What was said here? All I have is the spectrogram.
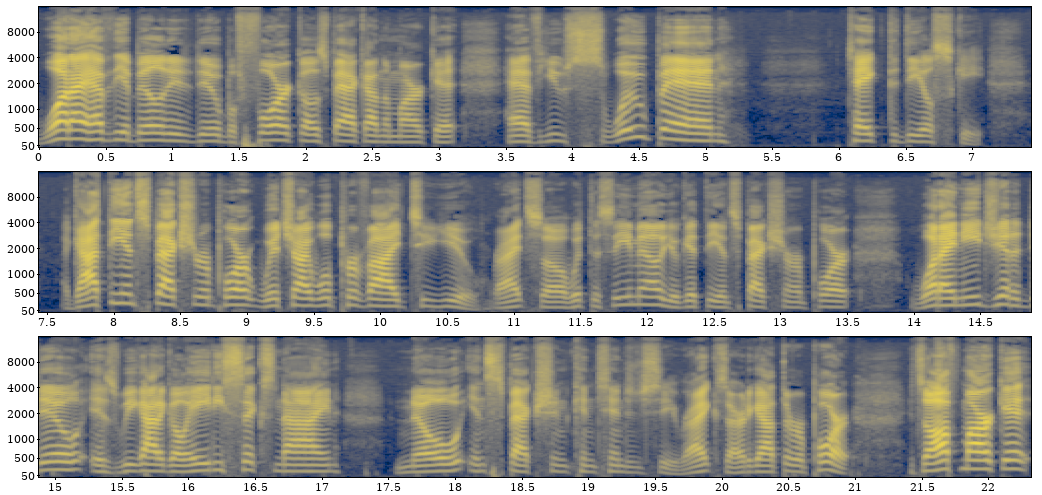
what I have the ability to do before it goes back on the market, have you swoop in, take the deal ski. I got the inspection report, which I will provide to you, right? So with this email, you'll get the inspection report. What I need you to do is we got to go 86.9, no inspection contingency, right? Because I already got the report. It's off market.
